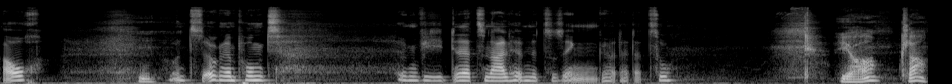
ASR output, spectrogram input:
auch. Hm. Und zu irgendeinem Punkt irgendwie die Nationalhymne zu singen gehört halt dazu. Ja, klar.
